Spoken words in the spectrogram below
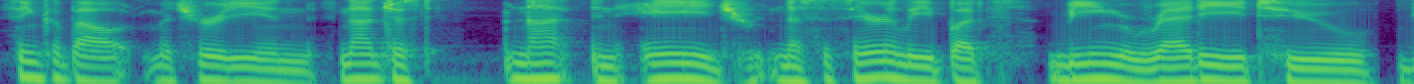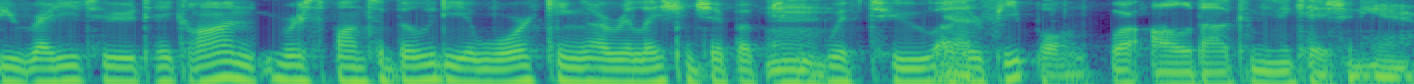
think about maturity in not just not an age necessarily, but being ready to be ready to take on responsibility of working a relationship of two, mm. with two other people. We're all about communication here.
